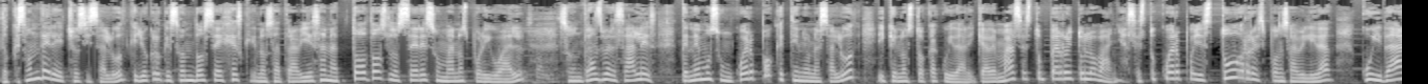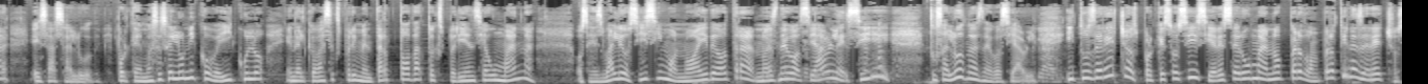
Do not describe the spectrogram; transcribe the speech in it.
lo que son derechos y salud, que yo creo que son dos ejes que nos atraviesan a todos los seres humanos por igual, son transversales. Tenemos un cuerpo que tiene una salud y que nos toca cuidar y que además es tu perro y tú lo bañas, es tu cuerpo y es tu responsabilidad cuidar esa salud, porque además es el único vehículo en el que vas a experimentar toda tu experiencia humana. O sea, es valiosísimo, no hay de otra, no es negociable. Sí, tu salud no es negociable. Y tus derechos, porque eso sí, si eres ser humano, perdón, pero tienes derechos.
